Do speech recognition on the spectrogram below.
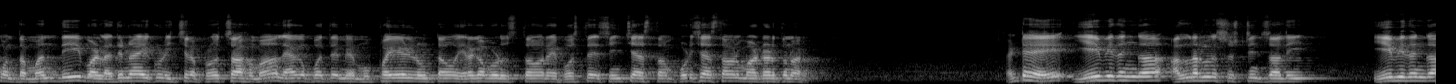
కొంతమంది వాళ్ళ అధినాయకుడు ఇచ్చిన ప్రోత్సాహమా లేకపోతే మేము ముప్పై ఏళ్ళు ఉంటాం ఇరగబడుస్తాం రేపు వస్తే సించేస్తాం పొడిచేస్తామని మాట్లాడుతున్నారు. అంటే ఏ విధంగా అల్లర్లను సృష్టించాలి ఏ విధంగా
